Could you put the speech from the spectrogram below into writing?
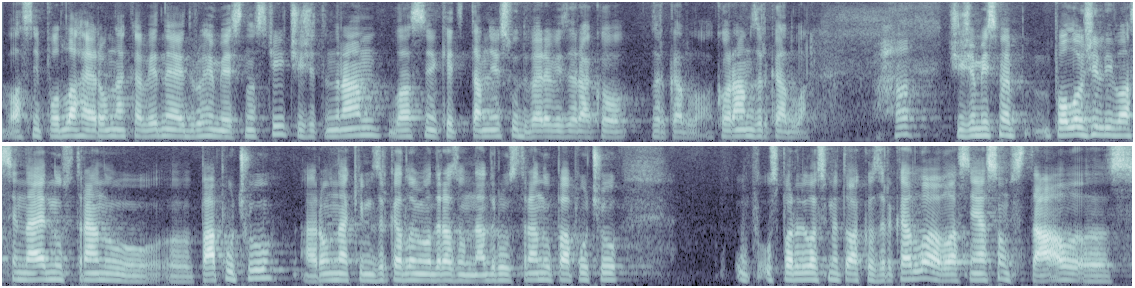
vlastne podlaha je rovnaká v jednej aj druhej miestnosti, čiže ten rám vlastne, keď tam nie sú dvere, vyzerá ako zrkadlo, ako rám zrkadla. Aha. Čiže my sme položili vlastne na jednu stranu e, papuču a rovnakým zrkadlovým odrazom na druhú stranu papuču. U- Usporedili sme to ako zrkadlo a vlastne ja som stál e, s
